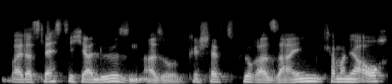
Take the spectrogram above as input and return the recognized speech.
weil das lässt sich ja lösen. Also Geschäftsführer sein kann man ja auch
